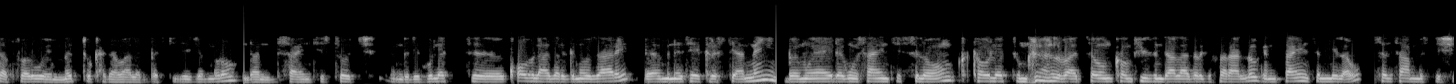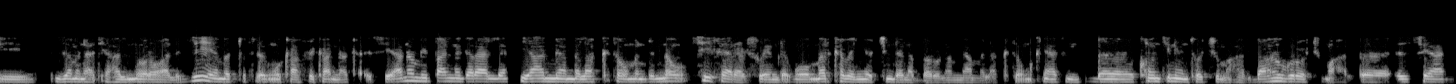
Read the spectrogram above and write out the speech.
ሰፈሩ ወይም መጡ ከተባለበት ጊዜ ጀምሮ አንዳንድ ሳይንቲስቶች እንግዲህ ሁለት ቆብ ላደርግ ነው ዛሬ በእምነቴ ክርስቲያን ነኝ በሙያዬ ደግሞ ሳይንቲስት ስለሆንኩ ከሁለቱም ምናልባት ሰውን confuse እንዳላደርግ እፈራለሁ። ግን ሳይንስ የሚለው ስልሳ አምስት ሺህ ዘመናት ያህል ኖረዋል። እዚህ የመጡት ደግሞ ከአፍሪካና ከእስያ ነው የሚባል ነገር አለ። ያ የሚያመላክተው ምንድን ነው? seafarers ወይም ደግሞ መርከበኞች እንደነበሩ ነው የሚያመላክተው። ምክንያቱም በ continent ኦቹ መሀል፣ በአህጉሮቹ መሀል፣ በእስያና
